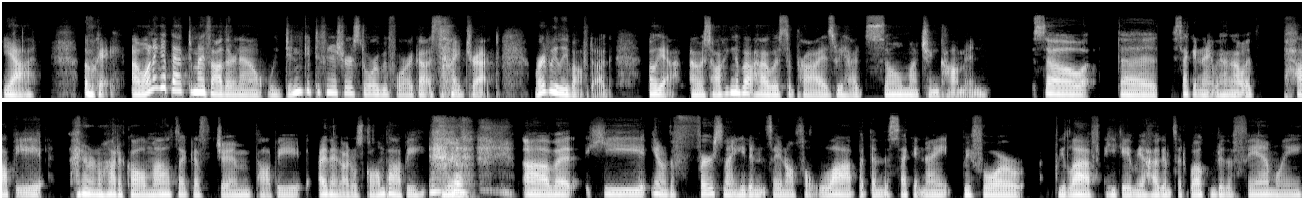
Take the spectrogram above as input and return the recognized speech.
Yeah. Okay. I want to get back to my father now. We didn't get to finish our story before I got sidetracked. Where did we leave off, Doug? Oh, yeah. I was talking about how I was surprised we had so much in common. So the second night we hung out with Poppy, I don't know how to call him else. I guess Jim, Poppy. I think I'll just call him Poppy. Yeah. uh, but he, you know, the first night he didn't say an awful lot, but then the second night before we left, he gave me a hug and said, Welcome to the family.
